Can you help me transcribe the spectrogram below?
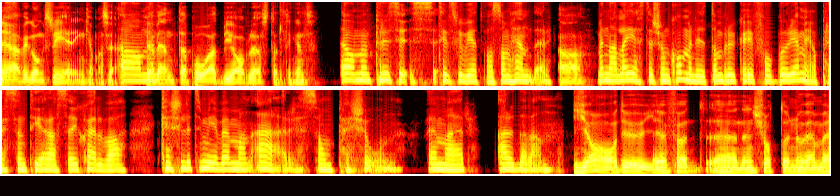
övergångs- övergångsregering kan man säga. Ja, men- Jag väntar på att bli avlöst helt enkelt. Ja men precis, tills vi vet vad som händer. Ja. Men alla gäster som kommer hit, de brukar ju få börja med att presentera sig själva. Kanske lite mer vem man är som person. Vem är Ardalan? ja, du. Jag är född eh, den 28 november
